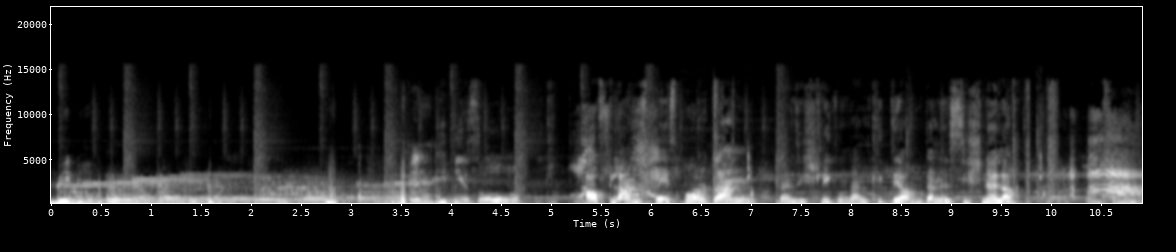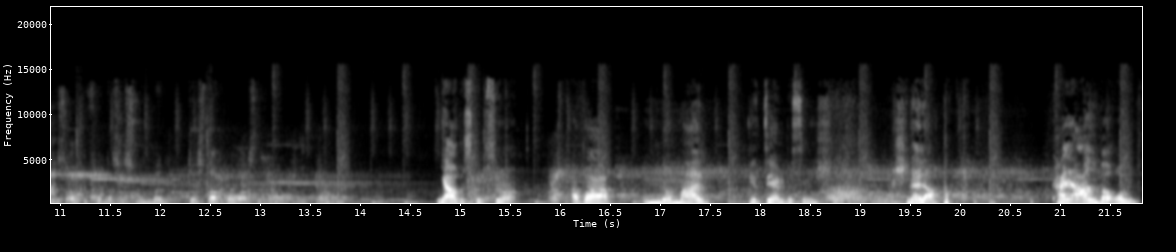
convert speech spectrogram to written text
Bibi. Wenn Bibi so auflangt, Baseball, dann, wenn sie schlägt und dann kickt er, dann ist sie schneller. Das Nummer der Star Power ist, ne? Ja, aber es gibt's nur. Aber normal wird sie ein bisschen schn schneller. Keine Ahnung warum.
